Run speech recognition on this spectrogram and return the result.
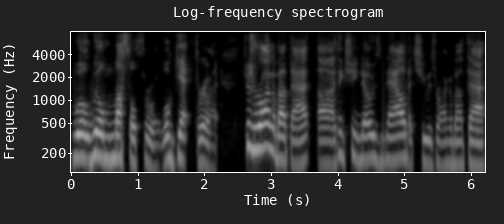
we'll we'll muscle through it. We'll get through it. She was wrong about that. Uh, i think she knows now that she was wrong about that.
